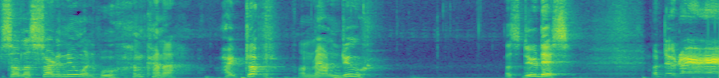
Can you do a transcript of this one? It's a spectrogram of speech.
so let's start a new one. Ooh, I'm kind of hyped up on Mountain Dew. Let's do this. Let's do this.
